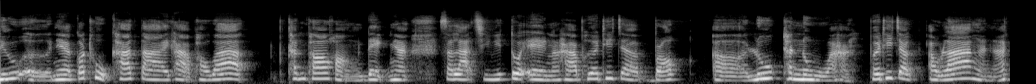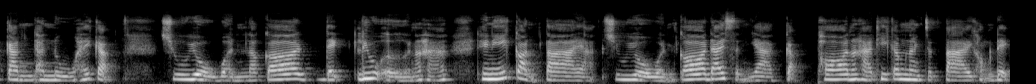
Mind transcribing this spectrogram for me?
ลิวเอ๋อเนี่ยก็ถูกฆ่าตายค่ะ เพราะว่าท่านพ่อของเด็กเนี่ยสละชีวิตตัวเองนะคะ เพื่อที่จะบล็อกลูกธนูอะค่ะเพื่อที่จะเอาร่างอะนะกันธนูให้กับ ชูโยเหวินแล้วก็เด็กลิ้วเอ๋อนะคะ ทีนี้ก่อนตายอะชูโยเหวินก็ได้สัญญากับพ่อนะคะที่กำลังจะตายของเด็ก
